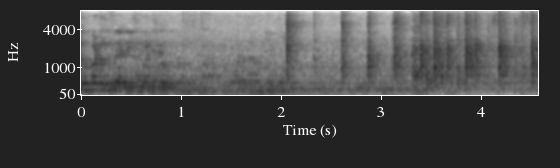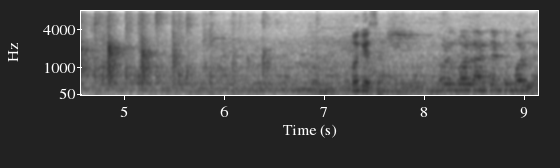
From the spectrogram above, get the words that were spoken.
போடு போடு போடுங்க சார் நீங்கள் மட்டும் போடுங்க. Okay sir. போடுங்க போடுங்க அடுத்தடுத்து போடுங்க.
